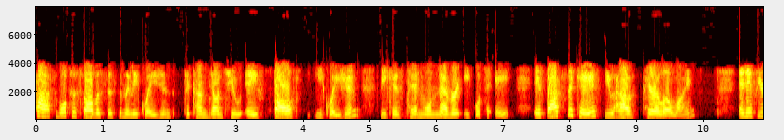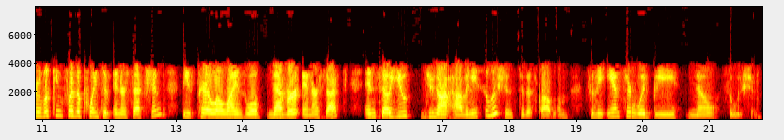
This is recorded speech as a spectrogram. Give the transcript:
possible to solve a system of equations to come down to a false equation because 10 will never equal to 8. If that's the case, you have parallel lines. And if you're looking for the point of intersection, these parallel lines will never intersect. And so you do not have any solutions to this problem. So the answer would be no solution.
